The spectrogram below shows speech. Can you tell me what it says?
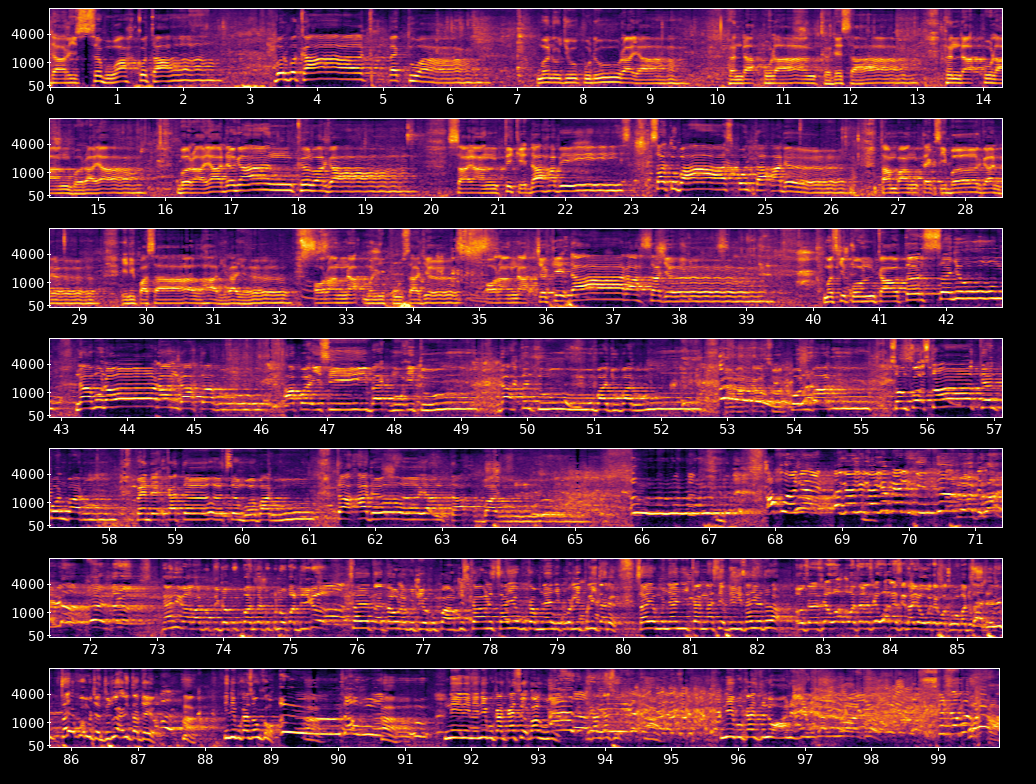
Dari sebuah kota. Berbekal kepek tua menuju Pudu Raya. Hendak pulang ke desa hendak pulang beraya. Beraya dengan keluarga. Sayang tiket dah habis Satu bas pun tak ada Tambang teksi berganda. Ini pasal hari raya. Orang nak menipu saja. Orang nak cekik darah saja. Meskipun kau tersenyum Namun orang dah tahu Apa isi bagmu itu baru Tak ada yang tak baru. Apa ni? Agak-agak raya beli kita. Nyanyilah lagu Tiga Kupang Saku Penuh Padi ke? Saya tak tahu lagu Tiga Kupang. Tapi sekarang ni saya bukan menyanyi perli-perli tak ada. Saya menyanyikan nasib diri saya tu tak? Oh, saya nasib awak, awak saya nasib awak, nasib saya. Orang tengok semua baju. Ni- saya pun macam tu juga ni tak percaya. Ha, Ini bukan songkok. Ha. Ha. Ni ni ni ni bukan kasut baru ni Bukan kasut ha. Ni bukan seluar ni Ni bukan seluar tu ha.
